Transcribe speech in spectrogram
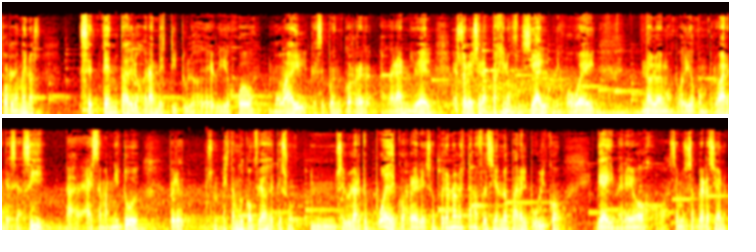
por lo menos 70 de los grandes títulos de videojuegos mobile que se pueden correr a gran nivel. Eso lo dice la página oficial de Huawei. No lo hemos podido comprobar que sea así, a, esa magnitud, pero están muy confiados de que es un, celular que puede correr eso, pero no lo están ofreciendo para el público gamer. Eh. Ojo, hacemos esa aclaración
